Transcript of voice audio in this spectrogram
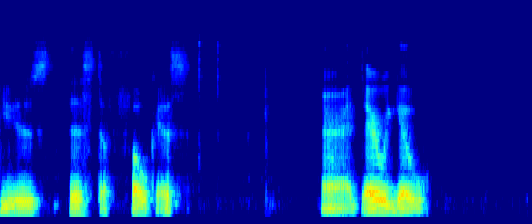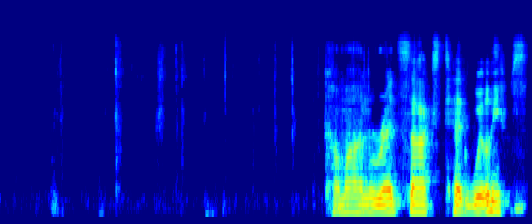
use this to focus. All right, there we go. Come on, Red Sox, Ted Williams.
